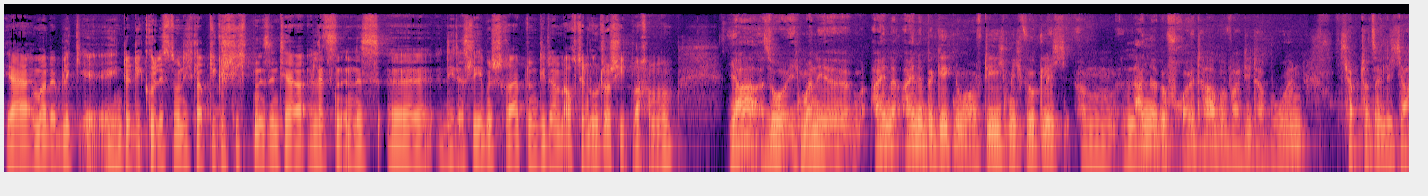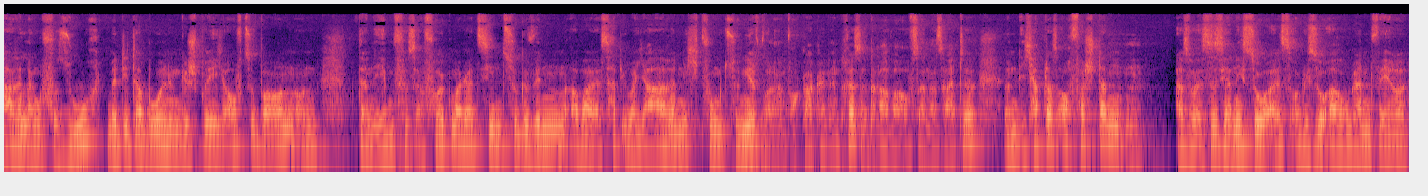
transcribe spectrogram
Ja, immer der Blick äh, hinter die Kulissen. Und ich glaube, die Geschichten sind ja letzten Endes, äh, die das Leben schreibt und die dann auch den Unterschied machen. Ne? Ja, also ich meine, äh, eine, eine Begegnung, auf die ich mich wirklich ähm, lange gefreut habe, war Dieter Bohlen. Ich habe tatsächlich jahrelang versucht, mit Dieter Bohlen ein Gespräch aufzubauen und dann eben fürs Erfolgmagazin zu gewinnen, aber es hat über Jahre nicht funktioniert, weil einfach gar kein Interesse da war auf seiner Seite. Und ich habe das auch verstanden. Also es ist ja nicht so, als ob ich so arrogant wäre,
